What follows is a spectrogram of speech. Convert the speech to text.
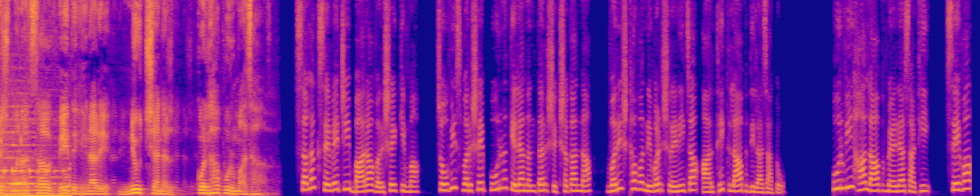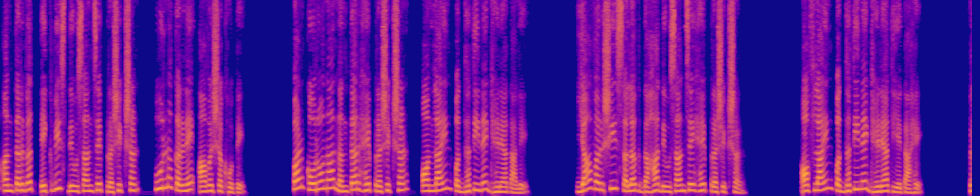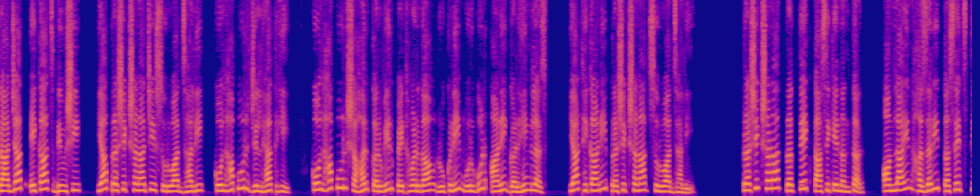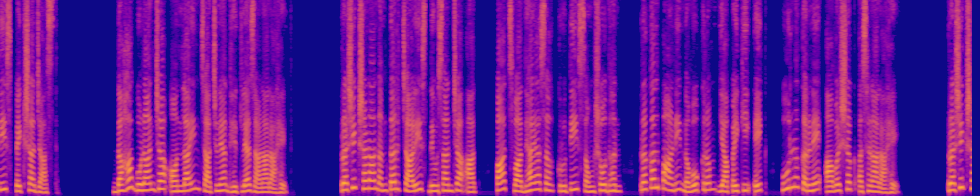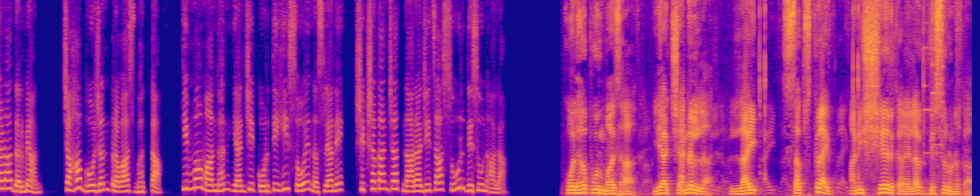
ज्ञानाचा वेध घेणारे न्यूज चॅनल कोल्हापूर माझा. सलग सेवेची बारा वर्षे किंवा चोवीस वर्षे पूर्ण केल्यानंतर शिक्षकांना वरिष्ठ व निवड श्रेणीचा आर्थिक लाभ दिला जातो. पूर्वी हा लाभ मिळण्यासाठी सेवा अंतर्गत एकवीस दिवसांचे प्रशिक्षण पूर्ण करणे आवश्यक होते. पण कोरोना नंतर हे प्रशिक्षण ऑनलाईन पद्धतीने घेण्यात आले. यावर्षी सलग दहा दिवसांचे हे प्रशिक्षण ऑफलाईन पद्धतीने घेण्यात येत आहे. राज्यात एकाच दिवशी या प्रशिक्षणाची सुरुवात झाली. कोल्हापूर जिल्ह्यातही कोल्हापूर शहर करवीर पेठवडगाव रुकडी मुरगुड आणि गडहिंग्लज या ठिकाणी प्रशिक्षणात सुरुवात झाली. प्रशिक्षणात प्रत्येक तासिकेनंतर ऑनलाईन हजेरी तसेच तीसपेक्षा जास्त दहा गुणांच्या ऑनलाईन चाचण्या घेतल्या जाणार आहेत. प्रशिक्षणानंतर चाळीस दिवसांच्या आत पाच स्वाध्यायासह कृती संशोधन प्रकल्प आणि नवोक्रम यापैकी एक पूर्ण करणे आवश्यक असणार आहे. प्रशिक्षणादरम्यान चहा भोजन प्रवास भत्ता किंवा मानधन यांची कोणतीही सोय नसल्याने शिक्षकांच्यात नाराजीचा सूर दिसून आला. कोल्हापूर माझा या चॅनलला लाईक सबस्क्राईब आणि शेअर करायला विसरू नका.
